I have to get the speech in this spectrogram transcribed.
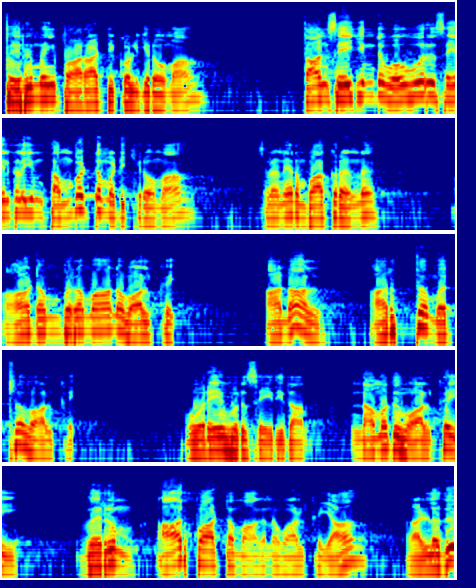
பெருமை பாராட்டிக் கொள்கிறோமா? தான் செய்கின்ற ஒவ்வொரு செயல்களையும் தம்பட்டம் அடிக்கிறோமா? சில நேரம் பார்க்குறோம் என்ன? ஆடம்பரமான வாழ்க்கை. ஆனால் அர்த்தமற்ற வாழ்க்கை. ஒரே ஒரு செய்திதான் நமது வாழ்க்கை வெறும் ஆர்ப்பாட்டமாகன வாழ்க்கையா? அல்லது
